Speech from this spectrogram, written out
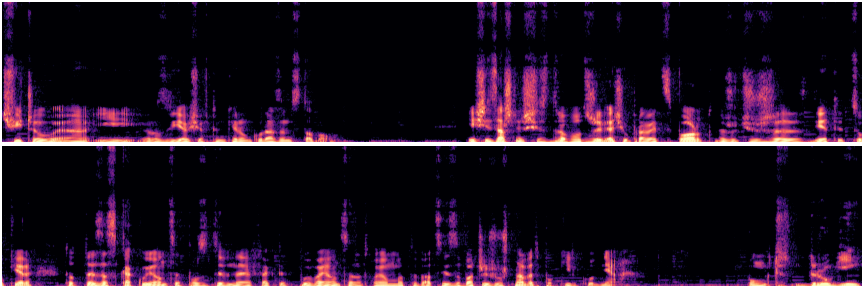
ćwiczył e, i rozwijał się w tym kierunku razem z tobą. Jeśli zaczniesz się zdrowo odżywiać, uprawiać sport, wyrzucisz z diety cukier, to te zaskakujące pozytywne efekty wpływające na Twoją motywację zobaczysz już nawet po kilku dniach. Punkt drugi:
